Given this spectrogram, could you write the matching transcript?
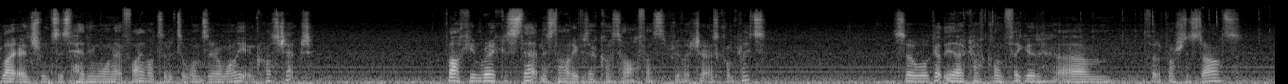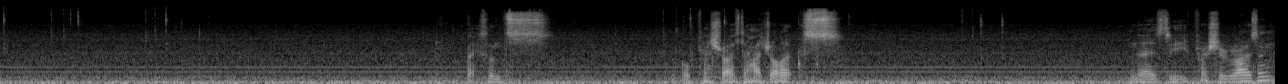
Flight instruments is heading 185, altimeter 1018 and cross-checked. Parking brake is set and the start levers are cut off. That's the pre-flight checklist complete. So we'll get the aircraft configured um, for the push and start. Excellent. We'll pressurise the hydraulics. And there's the pressure rising.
